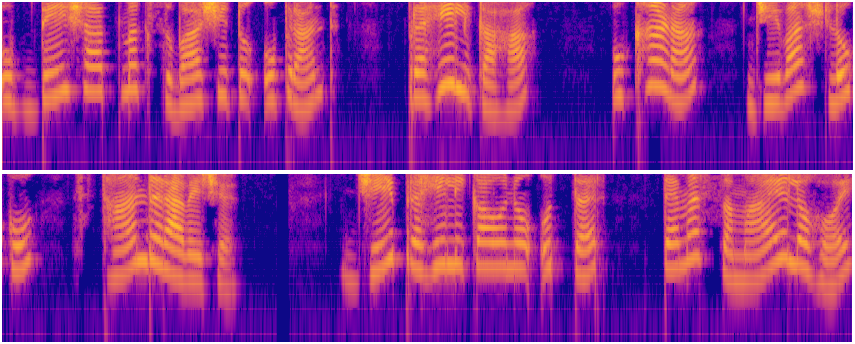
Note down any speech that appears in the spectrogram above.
ઉપદેશાત્મક સુભાષિતો ઉપરાંત પ્રહેલિકા ઉખાણા જેવા શ્લોકો સ્થાન ધરાવે છે જે પ્રહેલિકાઓનો ઉત્તર તેમાં સમાયેલો હોય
